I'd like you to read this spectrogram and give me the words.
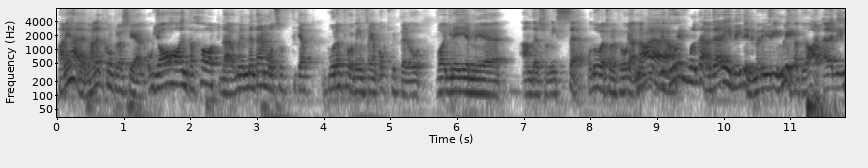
han är härlig, han är lite kontroversiell och jag har inte hört det där men, men däremot så fick jag både fråga på Instagram och Twitter och vad är grejen med Anders och Nisse? Och då var jag tvungen att fråga. Men Ja, ja, ja. då är det förmodligen där. Men det där är ingen big deal. Men det är ju rimligt att du är arg. Eller det är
